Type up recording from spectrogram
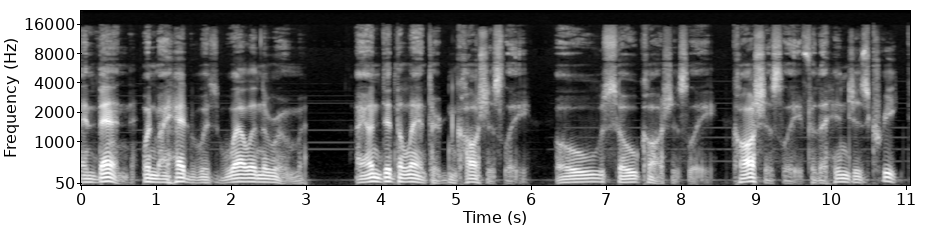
And then, when my head was well in the room, I undid the lantern cautiously, oh, so cautiously, cautiously, for the hinges creaked.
